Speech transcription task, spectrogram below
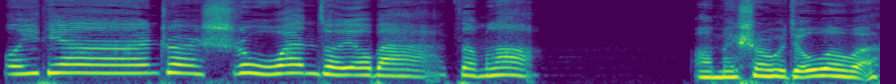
我一天赚十五万左右吧。”怎么了？啊，没事儿，我就问问。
